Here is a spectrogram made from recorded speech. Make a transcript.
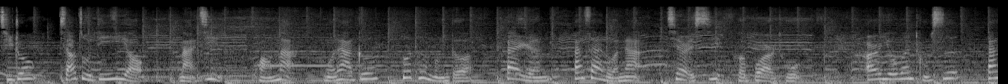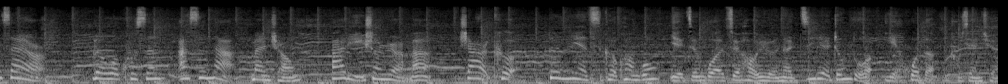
其中小组第一有马竞、皇马、摩纳哥、多特蒙德、拜仁、巴塞罗那、切尔西和波尔图，而尤文图斯、巴塞尔、勒沃库森、阿森纳、曼城、巴黎圣日耳曼、沙尔克。顿涅茨克矿工也经过最后一轮的激烈争夺，也获得出线权。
